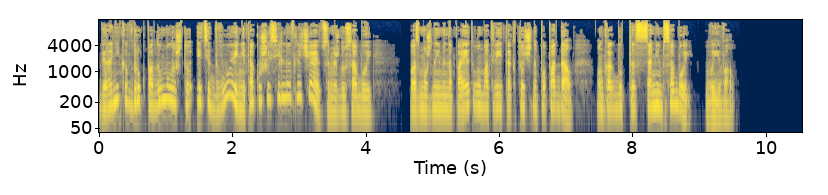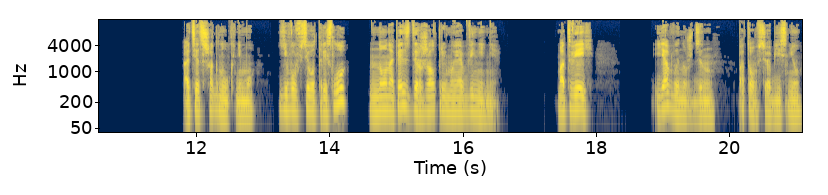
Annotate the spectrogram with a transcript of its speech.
Вероника вдруг подумала, что эти двое не так уж и сильно отличаются между собой. Возможно, именно поэтому Матвей так точно попадал. Он как будто с самим собой воевал. Отец шагнул к нему. Его всего трясло, но он опять сдержал прямое обвинение. «Матвей, я вынужден. Потом все объясню.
